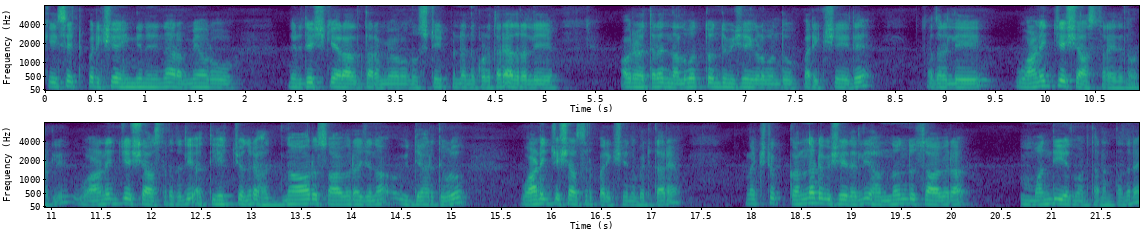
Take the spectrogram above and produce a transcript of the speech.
ಕೆಸೆಟ್ ಪರೀಕ್ಷೆಯ ಹಿಂದಿನ ದಿನ ರಮ್ಯಾ ಅವರು ನಿರ್ದೇಶಕಿಯರಾದಂಥ ರಮ್ಯವರು ಒಂದು ಸ್ಟೇಟ್ಮೆಂಟನ್ನು ಕೊಡ್ತಾರೆ. ಅದರಲ್ಲಿ ಅವ್ರು ಹೇಳ್ತಾರೆ, ನಲವತ್ತೊಂದು ವಿಷಯಗಳ ಒಂದು ಪರೀಕ್ಷೆ ಇದೆ. ಅದರಲ್ಲಿ ವಾಣಿಜ್ಯ ಶಾಸ್ತ್ರ ಇದೆ ನೋಡ್ರಿ ವಾಣಿಜ್ಯ ಶಾಸ್ತ್ರದಲ್ಲಿ ಅತಿ ಹೆಚ್ಚು ಅಂದರೆ ಹದಿನಾರು ಸಾವಿರ ಜನ ವಿದ್ಯಾರ್ಥಿಗಳು ವಾಣಿಜ್ಯ ಶಾಸ್ತ್ರ ಪರೀಕ್ಷೆಯನ್ನು ಬರೀತಾರೆ. ನೆಕ್ಸ್ಟು ಕನ್ನಡ ವಿಷಯದಲ್ಲಿ ಹನ್ನೊಂದು ಸಾವಿರ ಮಂದಿ ಏನು ಮಾಡ್ತಾರೆ ಅಂತಂದರೆ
